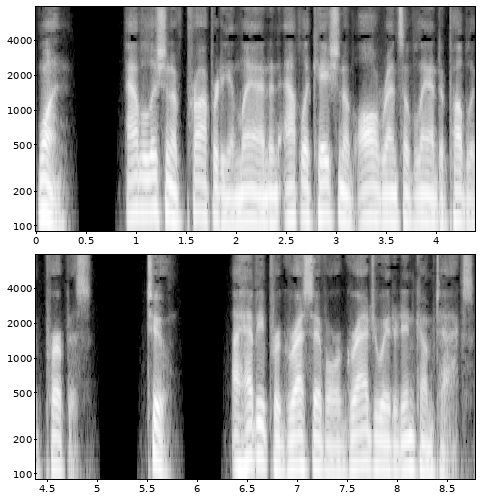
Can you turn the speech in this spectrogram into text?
1. Abolition of property and land and application of all rents of land to public purpose. 2. A heavy progressive or graduated income tax.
